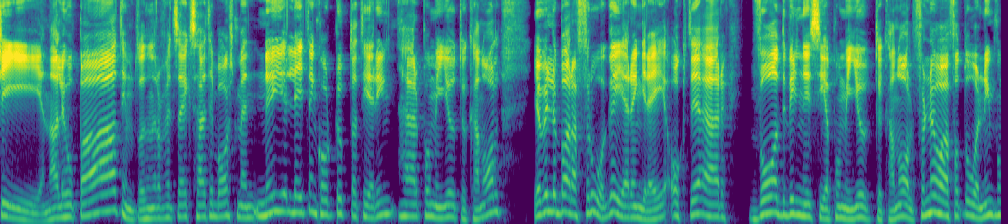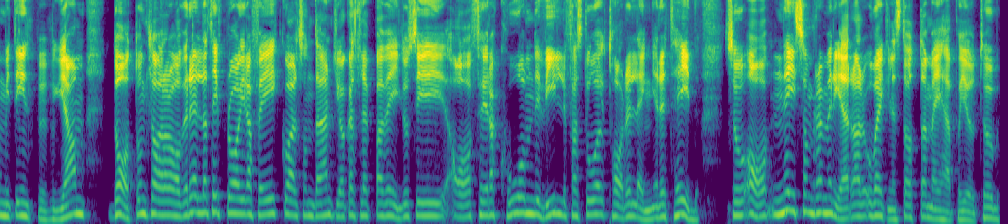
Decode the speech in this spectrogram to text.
Tjena allihopa! Timothy156 här tillbaks med en ny liten kort uppdatering här på min YouTube-kanal. Jag ville bara fråga er en grej och det är vad vill ni se på min YouTube-kanal? För nu har jag fått ordning på mitt inspelprogram. Datorn klarar av relativt bra grafik och allt sånt där. Jag kan släppa videos i ja, 4K om ni vill, fast då tar det längre tid. Så ja, ni som prenumererar och verkligen stöttar mig här på YouTube,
